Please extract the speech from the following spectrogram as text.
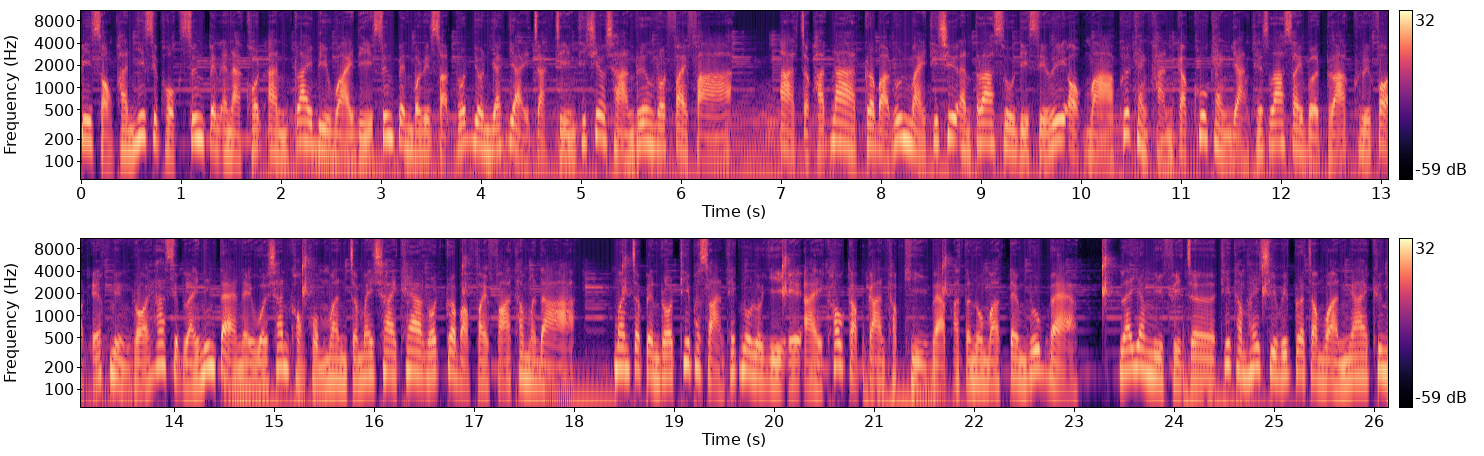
ปี 2026 ซึ่งเป็นอนาคตอันใกล้ BYD ซึ่งเป็นบริษัทรถยนต์ยักษ์ใหญ่จากจีนที่เชี่ยวชาญเรื่องรถไฟฟ้า อาจจะพัฒนากระบะรุ่นใหม่ที่ชื่อ Antra s u d Series ออกมาเพื่อแข่งขันกับคู่แข่งอย่าง Tesla Cybertruck หรือ Ford F150 Lightning แต่ในเวอร์ชั่นของผมมันจะไม่ใช่แค่รถกระบะไฟฟ้าธรรมดามันจะเป็นรถที่ผสานเทคโนโลยี AI เข้ากับการขับขี่แบบอัตโนมัติเต็มรูปแบบ และยังมีฟีเจอร์ที่ทำให้ชีวิตประจำวันง่ายขึ้น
